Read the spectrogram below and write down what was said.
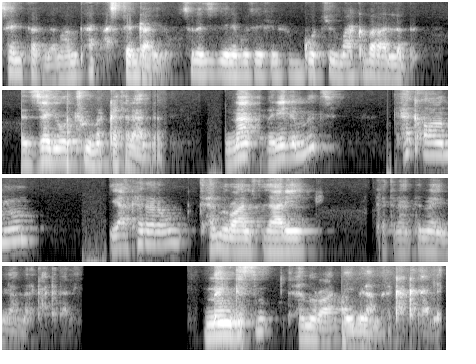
center ለማምጣት አስቸጋሪ ነው። ስለዚህ የ negotiation ህጎችን ማክበር አለብን፣ ዘዴዎቹን መከተል አለብን እና በእኔ ግምት ተቃዋሚውን ያከረረውን ተምሯል ዛሬ ከትናንትና የሚል አመለካከት አለኝ። መንግስትም ተምሯል የሚል አመለካከት አለኝ።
